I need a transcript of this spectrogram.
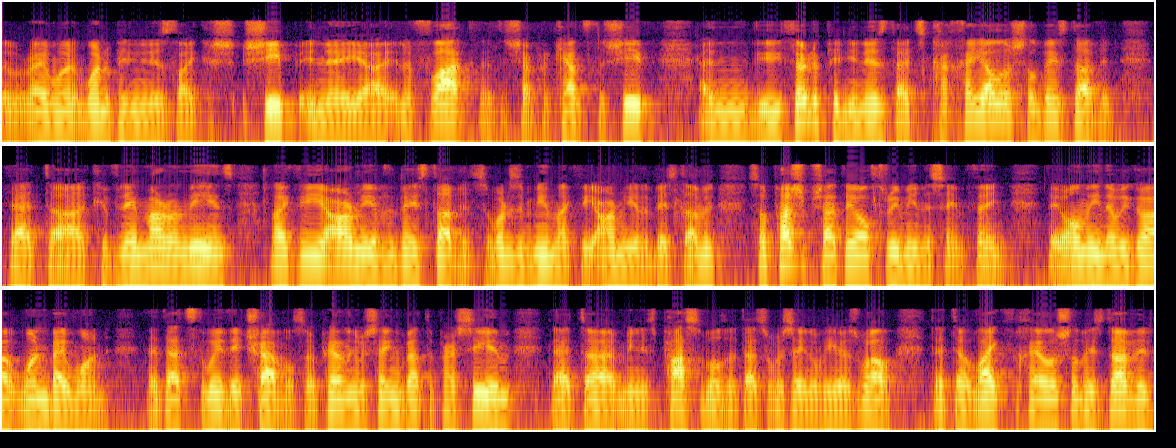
right one, one, opinion is like sh- sheep in a uh, in a flock that the shepherd counts the sheep, and the third opinion is that it's kachayelo shel beis David that uh, kivnei maron means like the army of the beis David. So what does it mean like the army of the beis David? So pashut they all three mean the same thing. They all mean that we go out one by one. That that's the way they travel. So apparently we're saying about the Parsiim that uh, I mean it's possible that that's what we're saying over here as well. That they're like Chayil Shal Beis David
